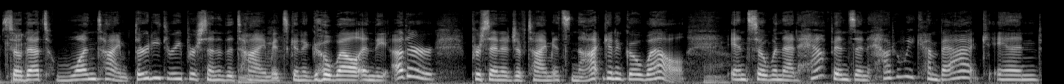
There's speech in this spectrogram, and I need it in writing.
So that's one time. 33% of the time it's going to go well. And the other percentage of time it's not going to go well. And so when that happens, and how do we come back and,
